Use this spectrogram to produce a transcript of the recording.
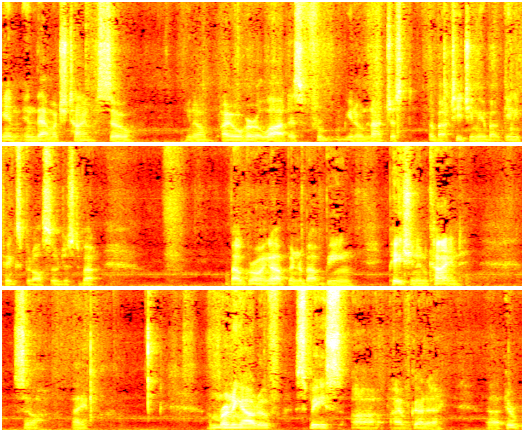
in in that much time so you know i owe her a lot as from you know not just about teaching me about guinea pigs, but also just about about growing up and about being patient and kind. So I I'm running out of space. Uh, I've got to uh, er-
